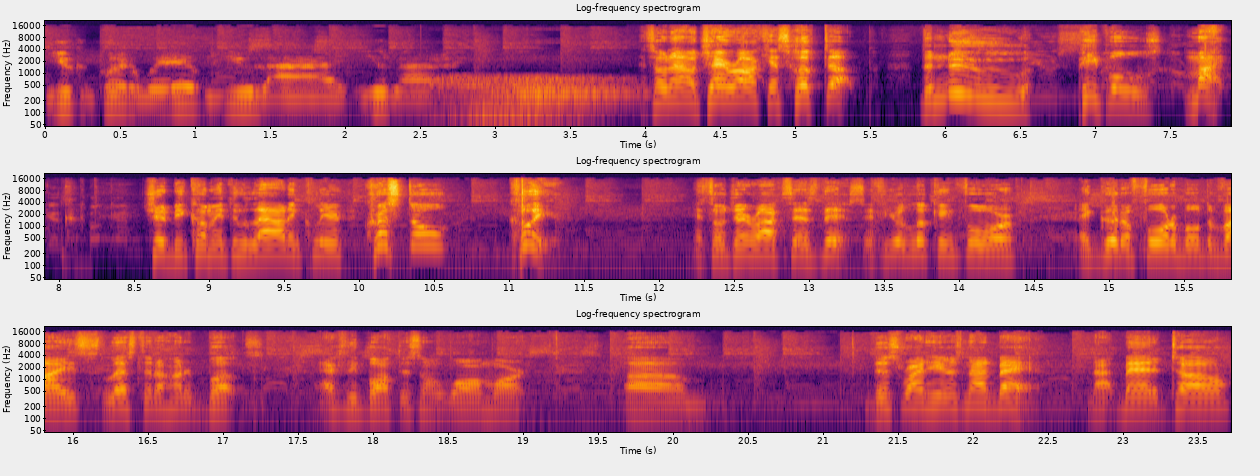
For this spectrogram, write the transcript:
you can put it wherever you like, you like. And so now J Rocc has hooked up the new People's Mic. Should be coming through loud and clear, crystal clear. And so J Rocc says this if you're looking for a good affordable device, less than 100 bucks, I actually bought this on Walmart. Um, this right here is not bad. Not bad at all.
